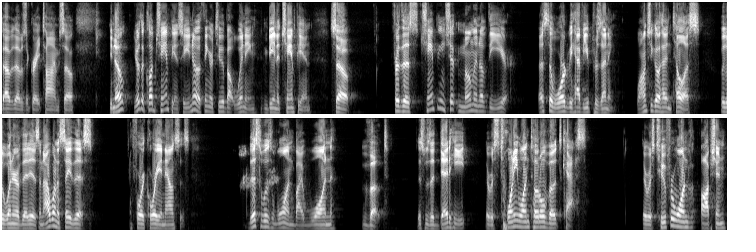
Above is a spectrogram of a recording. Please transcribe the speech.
that that was a great time. So, you know, you're the club champion, so you know a thing or two about winning and being a champion. So, for this championship moment of the year, that's the award we have you presenting. Why don't you go ahead and tell us who the winner of that is? And I want to say this before Corey announces. This was won by one vote. This was a dead heat. There was 21 total votes cast. There was two for one option,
